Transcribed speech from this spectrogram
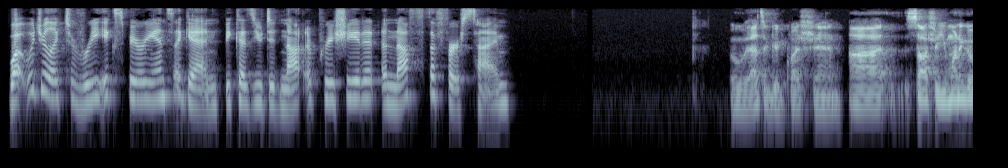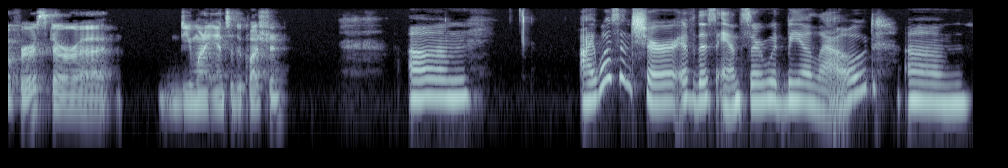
What would you like to re experience again because you did not appreciate it enough the first time? Oh, that's a good question. Uh, Sasha, you want to go first, or uh, do you want to answer the question? Um, I wasn't sure if this answer would be allowed. Um,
